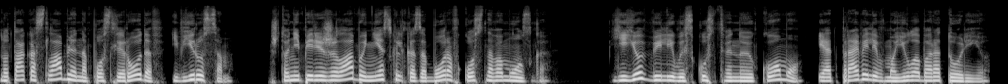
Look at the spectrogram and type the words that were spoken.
но так ослаблена после родов и вирусом, что не пережила бы несколько заборов костного мозга. Ее ввели в искусственную кому и отправили в мою лабораторию.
